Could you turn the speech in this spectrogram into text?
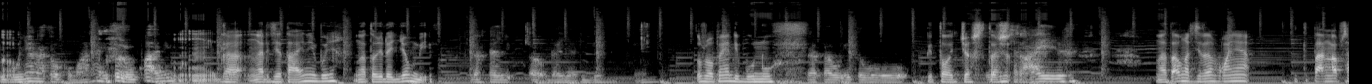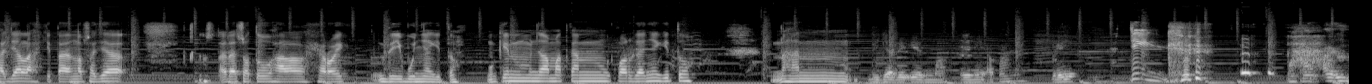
ibunya nggak tahu ke mana itu lupa anjing Nggak nggak diceritain ibunya, nggak tahu udah zombie. udah kayak oh, udah jadi game Terus bapaknya dibunuh. Nggak tahu itu di tojos. Tojos cerai. Nggak tahu nggak cerita pokoknya kita anggap saja lah kita anggap saja ada suatu hal heroik dari ibunya gitu. Mungkin menyelamatkan keluarganya gitu. Nahan dijadiin ini apa? Bayi cing makan aing.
